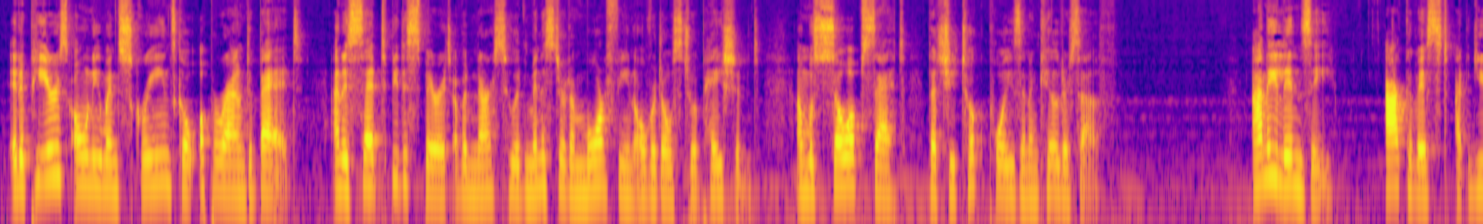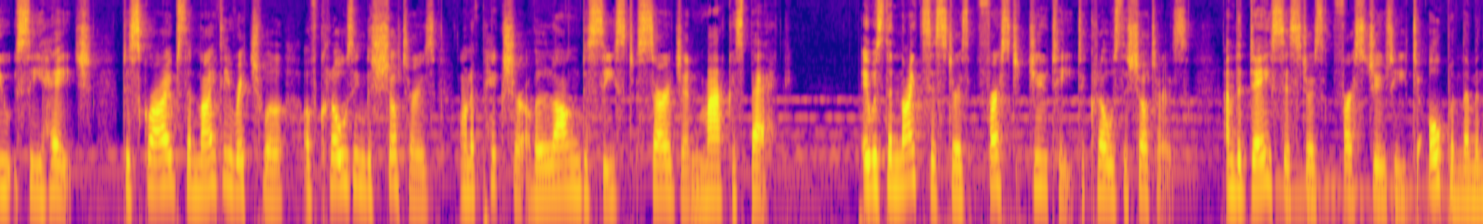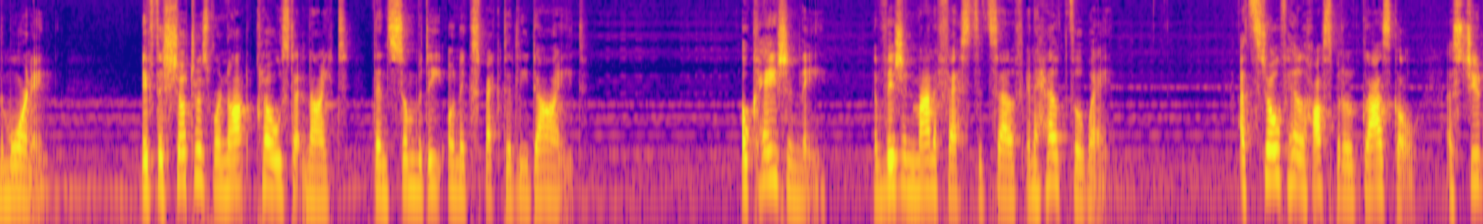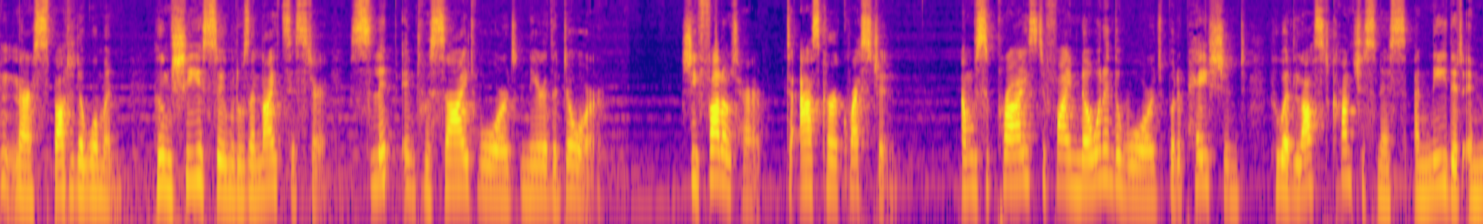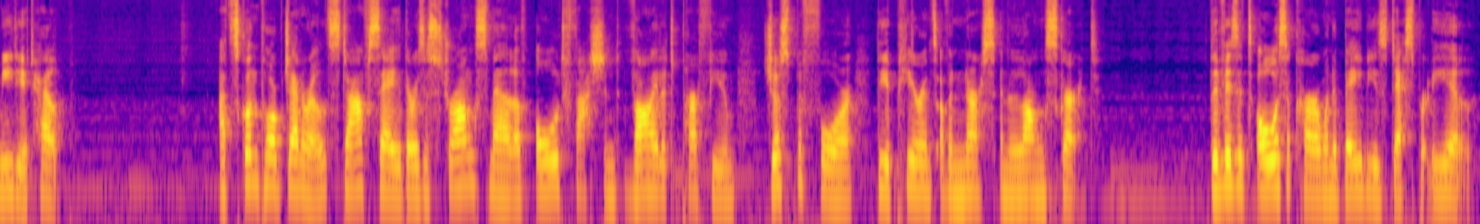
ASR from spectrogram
It appears only when screens go up around a bed and is said to be the spirit of a nurse who administered a morphine overdose to a patient and was so upset that she took poison and killed herself. Annie Lindsay, archivist at UCH, describes the nightly ritual of closing the shutters on a picture of a long deceased surgeon, Marcus Beck. It was the night sister's first duty to close the shutters, and the day sister's first duty to open them in the morning. If the shutters were not closed at night, then somebody unexpectedly died. Occasionally, a vision manifests itself in a helpful way. At Stobhill Hospital, Glasgow, a student nurse spotted a woman, whom she assumed was a night sister, slip into a side ward near the door. She followed her to ask her a question and was surprised to find no one in the ward but a patient who had lost consciousness and needed immediate help. At Scunthorpe General, staff say there is a strong smell of old fashioned violet perfume just before the appearance of a nurse in a long skirt. The visits always occur when a baby is desperately ill.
